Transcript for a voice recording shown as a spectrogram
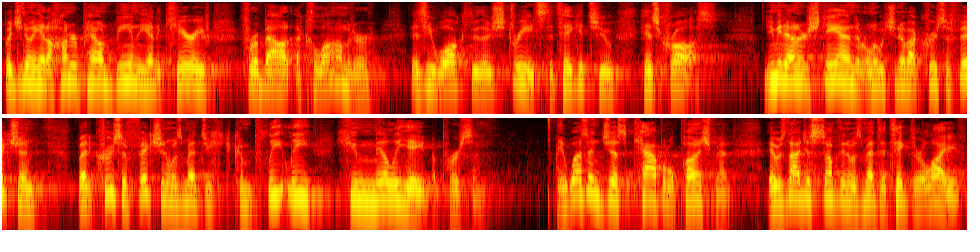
but you know, he had a hundred pound beam that he had to carry for about a kilometer as he walked through those streets to take it to his cross. You may not understand what you know about crucifixion, but crucifixion was meant to completely humiliate a person. It wasn't just capital punishment. It was not just something that was meant to take their life.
